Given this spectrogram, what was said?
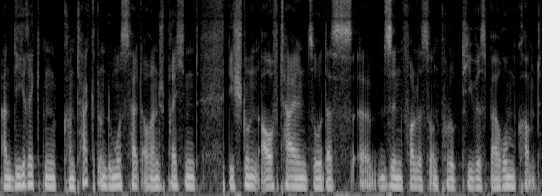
an direkten Kontakt und du musst halt auch entsprechend die Stunden aufteilen, so dass äh, Sinnvolles und Produktives bei rumkommt.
